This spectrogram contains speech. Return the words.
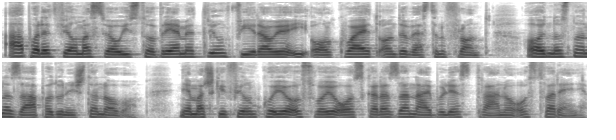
A pored filma sve u isto vrijeme triumfirao je i All Quiet on the Western Front, odnosno na zapadu ništa novo. Njemački film koji je osvojio Oscara za najbolje strano ostvarenje.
